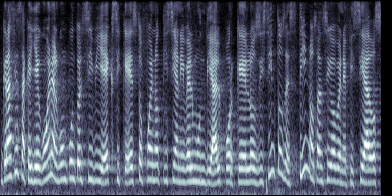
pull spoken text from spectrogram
gracias a que llegó en algún punto el CBX y que esto fue noticia a nivel mundial porque los distintos destinos han sido beneficiados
